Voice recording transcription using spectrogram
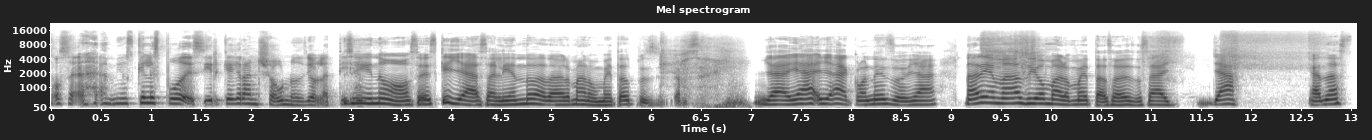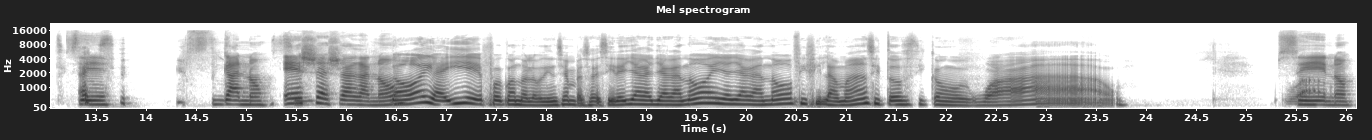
o sea, amigos, ¿qué les puedo decir? Qué gran show nos dio la tía. Sí, no, o sea, es que ya saliendo a dar marometas, pues, o sea, ya, ya, ya, con eso, ya. Nadie más dio marometas, ¿sabes? O sea, ya, ganaste. Sí. Ganó, ella ya ganó. No, y ahí fue cuando la audiencia empezó a decir, ella ya ganó, ella ya ganó, Fifi la más, y todos así como, wow. Sí, no.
